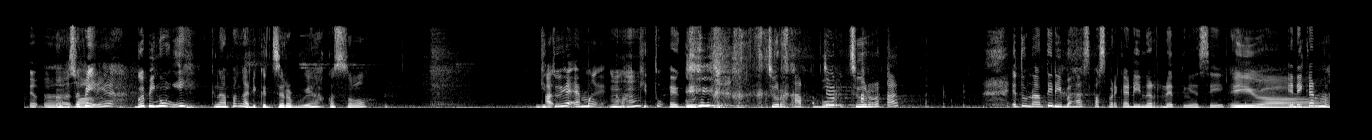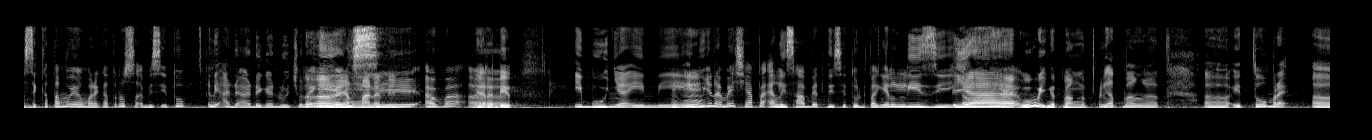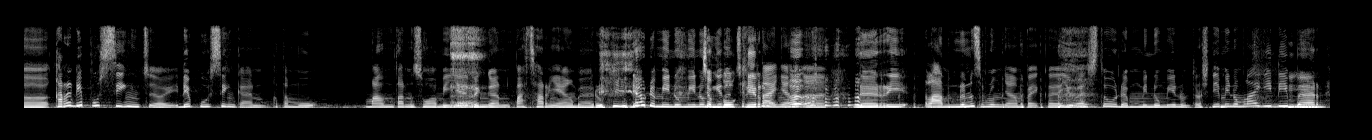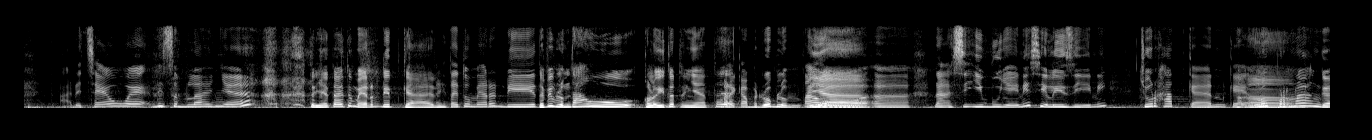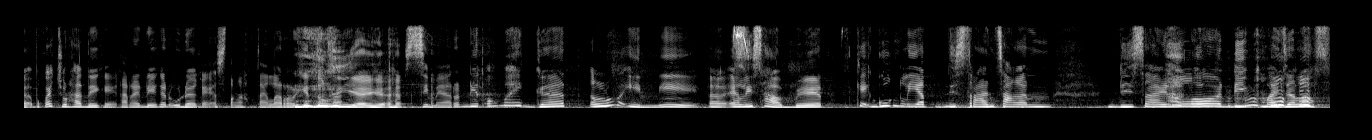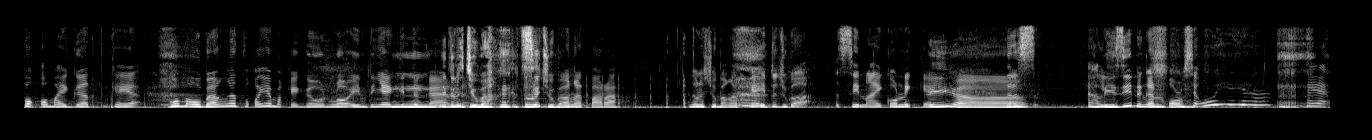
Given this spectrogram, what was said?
Uh, eh, tapi gue bingung ih kenapa nggak dikejar bu ya kesel. gitu ya emang laki tuh ego curhat bu curhat itu nanti dibahas pas mereka dinner date gak sih Iya. ini kan masih ketemu yang mereka terus abis itu ini ada adegan lucu lagi Heeh, yang, yang mana si nih? apa Meredith. Ibunya ini ibunya namanya siapa Elizabeth di situ dipanggil Lizzie Iya, ya. uh inget banget. Ingat banget. Eh, itu mere- eh, karena dia pusing coy. Dia pusing kan ketemu mantan suaminya dengan pacarnya yang baru. Dia udah minum-minum gitu ceritanya. eh, dari London sebelum nyampe ke US tuh udah minum-minum. Terus dia minum lagi di bar. Ada cewek di sebelahnya. Ternyata itu Meredith kan. Ternyata itu Meredith. Tapi belum tahu kalau itu ternyata Mereka berdua belum tahu. Iya. Eh, nah si ibunya ini si Lizzie ini curhat kan kayak lo pernah nggak pokoknya curhat deh kayak karena dia kan udah kayak setengah teller gitu lah Iya iya. si Meredith, oh my god, lo ini eh, Elizabeth. Kayak gue ngeliat di serancangan desain lo di majalah Vogue, oh my god, kayak gue mau banget pokoknya pakai gaun lo intinya gitu Hmm, kan. itu lucu banget Itu lucu banget parah. Itu lucu banget kayak itu juga scene ikonik ya. Iya. Terus Lizzie dengan polsnya, oh iya, kayak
